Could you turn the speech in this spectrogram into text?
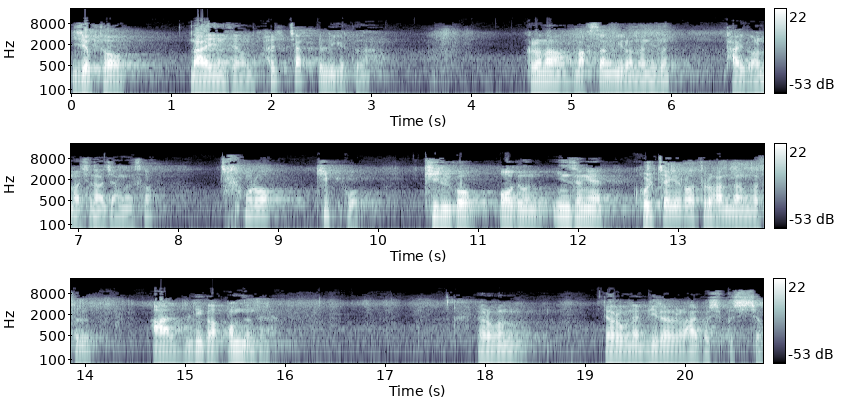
이제부터 나의 인생은 활짝 열리겠구나. 그러나 막상 일어난 일은 다윗 얼마 지나지 않아서 참으로 깊고 길고 어두운 인생의 골짜기로 들어간다는 것을 알 리가 없는데 여러분 여러분의 미래를 알고 싶으시죠?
